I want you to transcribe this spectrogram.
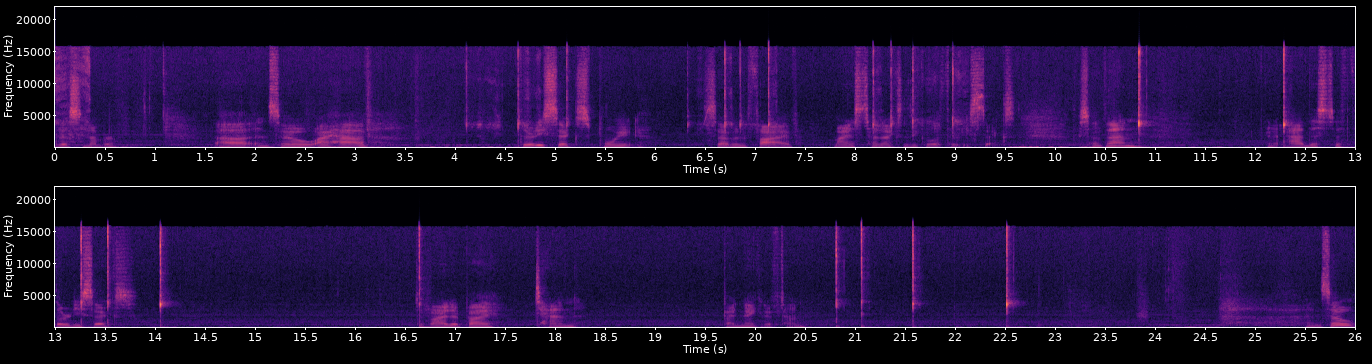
this number. Uh, and so I have 36.75 minus 10x is equal to 36. So then, I'm going to add this to 36, divide it by 10, by negative 10. And so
